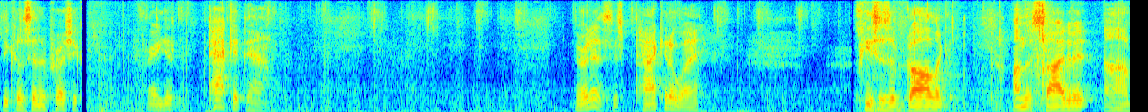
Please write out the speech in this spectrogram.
because in the pressure, right, just pack it down. There it is. Just pack it away. Pieces of garlic on the side of it, uh,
